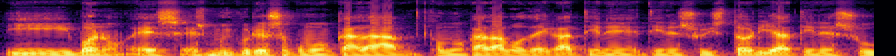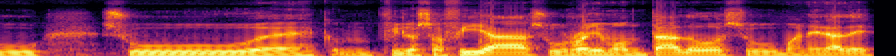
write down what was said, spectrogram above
y bueno, es, es, muy curioso como cada, como cada bodega tiene, tiene su historia, tiene su, su eh, filosofía, su rollo montado, su manera de,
